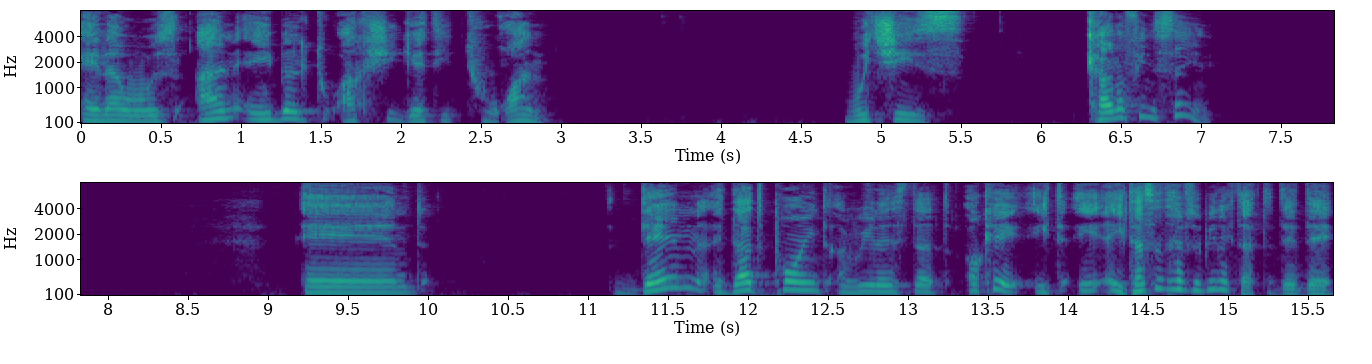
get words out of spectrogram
And I was unable to actually get it to run, which is kind of insane. And then at that point, I realized that okay, it it, it doesn't have to be like that. The, the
